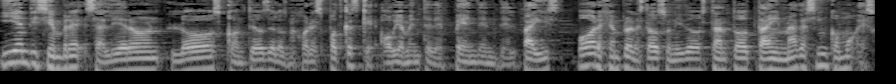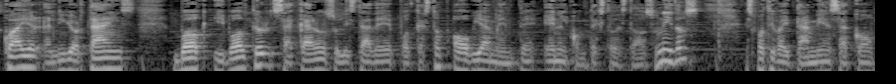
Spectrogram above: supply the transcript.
Y en diciembre salieron los conteos de los mejores podcasts que obviamente dependen del país. Por ejemplo, en Estados Unidos, tanto Time Magazine como Esquire, el New York Times, Vogue y Vulture sacaron su lista de podcast top, obviamente en el contexto de Estados Unidos. Spotify también sacó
